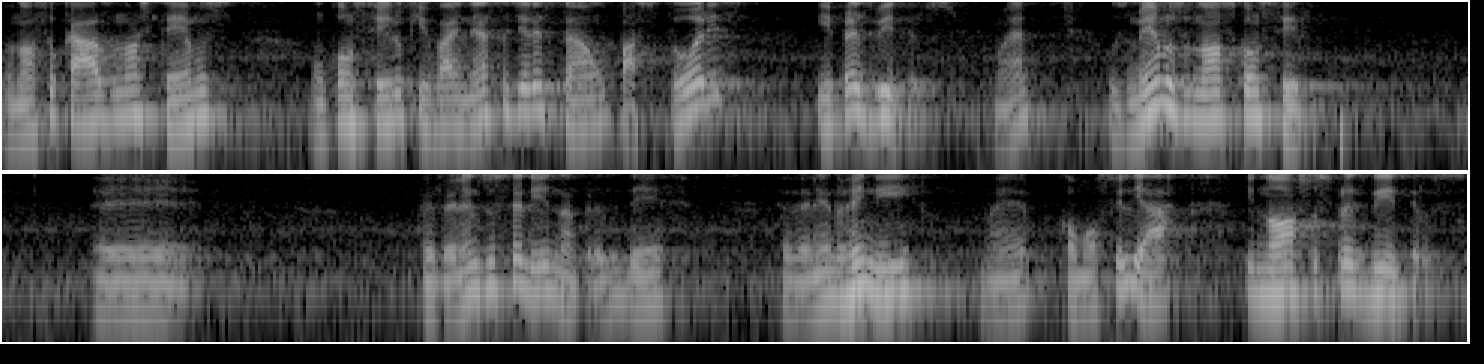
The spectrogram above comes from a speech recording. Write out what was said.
No nosso caso, nós temos um conselho que vai nessa direção, pastores e presbíteros, não é? Os membros do nosso conselho, é, reverendo Juscelino na presidência, reverendo Reni né, como auxiliar, e nossos presbíteros,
